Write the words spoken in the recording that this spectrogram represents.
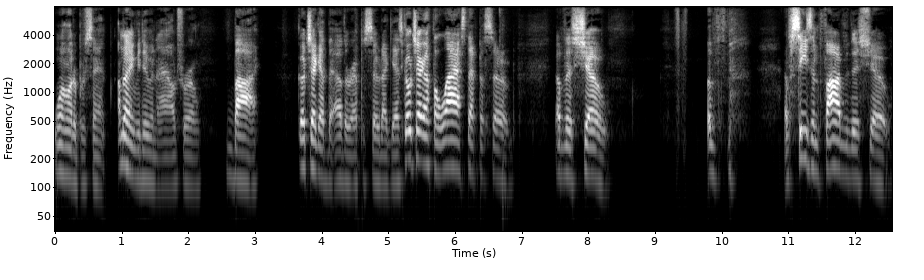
100%. I'm not even doing an outro. Bye. Go check out the other episode, I guess. Go check out the last episode of this show. Of of season 5 of this show.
